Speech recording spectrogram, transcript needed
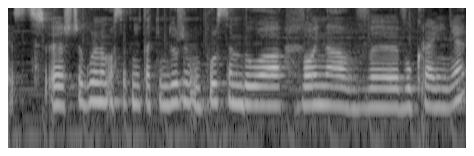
jest. Szczególnym ostatnio takim dużym impulsem była wojna w, w Ukrainie,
